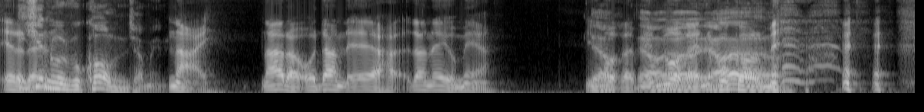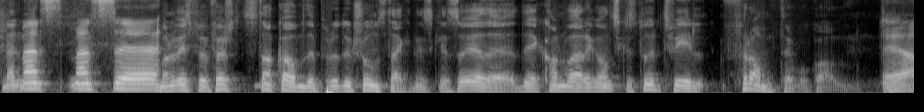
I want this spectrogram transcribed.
Er det Ikke det? når vokalen kommer inn. Nei. Nei da, og den er, den er jo med. Vi Ja, må, re- vi ja, må ja, regne ja, ja, ja. med. Men- mens mens uh, Men hvis vi først snakker om det produksjonstekniske, så er det Det kan være ganske stor tvil fram til vokalen. Ja,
